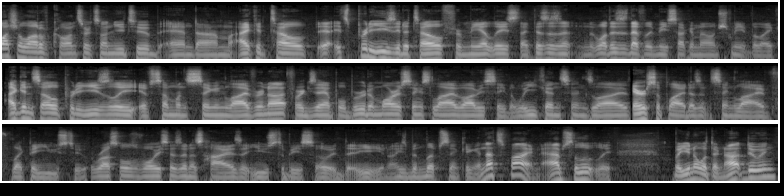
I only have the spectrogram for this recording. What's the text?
Watch a lot of concerts on YouTube, and um, I could tell it's pretty easy to tell for me at least. Like this isn't well, this is definitely me sucking my own schmeat, but like I can tell pretty easily if someone's singing live or not. For example, Bruno Mars sings live. Obviously, The Weeknd sings live. Air Supply doesn't sing live like they used to. Russell's voice isn't as high as it used to be, so you know he's been lip syncing, and that's fine, absolutely. But you know what they're not doing?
